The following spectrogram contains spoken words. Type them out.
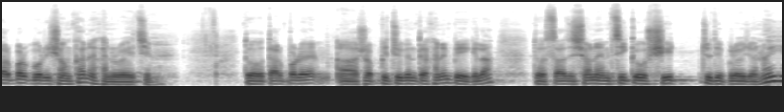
তারপর পরিসংখ্যান এখানে রয়েছে। তো তারপরে সব কিছু কিন্তু এখানে পেয়ে গেলাম তো সাজেশন এমসিকিউ শিট যদি প্রয়োজন হয়,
